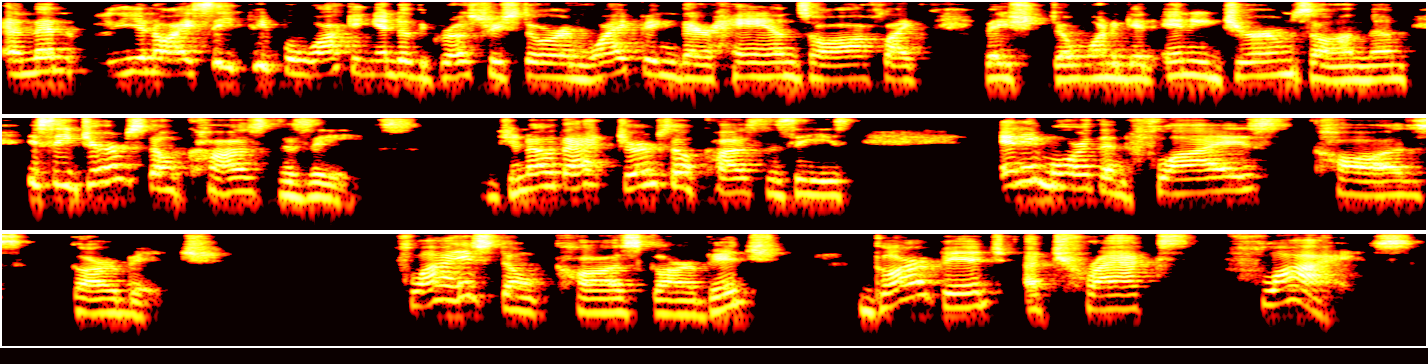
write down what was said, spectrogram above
and then you know, I see people walking into the grocery store and wiping their hands off like they don't want to get any germs on them. You see, germs don't cause disease. Did you know that germs don't cause disease any more than flies cause garbage? Flies don't cause garbage. Garbage attracts flies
